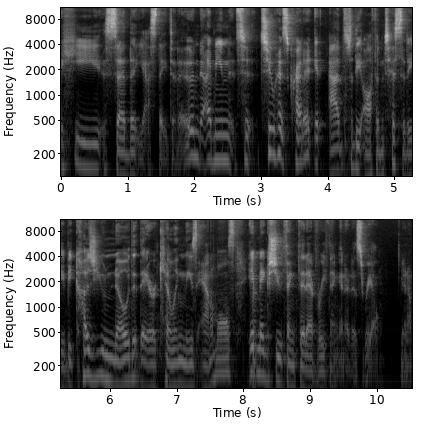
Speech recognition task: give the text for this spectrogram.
he said that yes, they did it. And I mean, to to his credit, it adds to the authenticity because you know that they are killing these animals. It makes you think that everything in it is real. You know.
